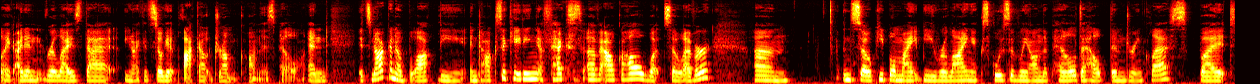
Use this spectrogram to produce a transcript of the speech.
like I didn't realize that, you know, I could still get blackout drunk on this pill." And it's not going to block the intoxicating effects of alcohol whatsoever. Um, and so people might be relying exclusively on the pill to help them drink less, but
